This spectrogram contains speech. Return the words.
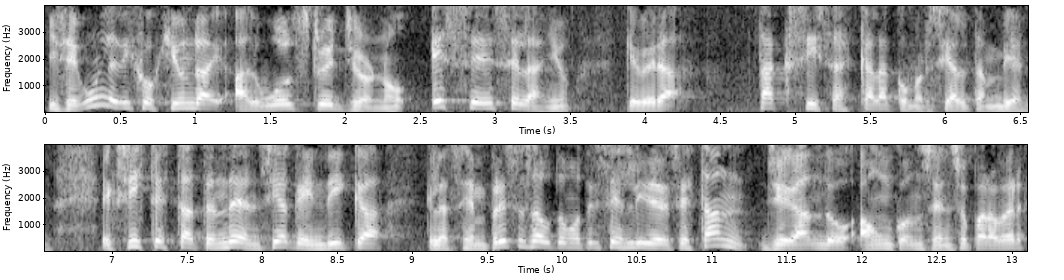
Y según le dijo Hyundai al Wall Street Journal, ese es el año que verá taxis a escala comercial también. Existe esta tendencia que indica que las empresas automotrices líderes están llegando a un consenso para ver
